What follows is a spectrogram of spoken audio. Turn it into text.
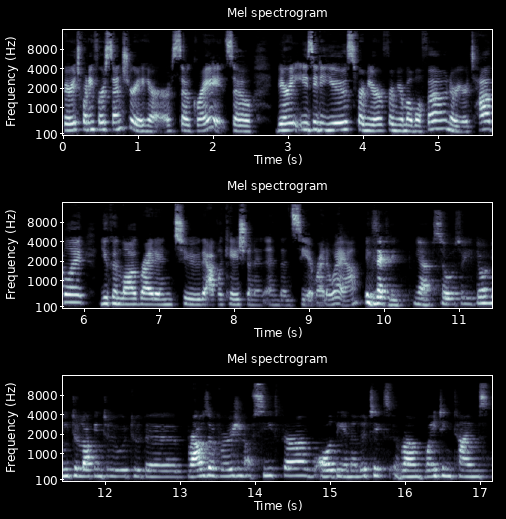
very 21st century here. So great. So very easy to use from your from your mobile phone or your tablet. You can log right into the application and, and then see it right away, huh? Exactly. Yeah. So so you don't need to log into to the browser version of seaexplorer. All the analytics around waiting times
